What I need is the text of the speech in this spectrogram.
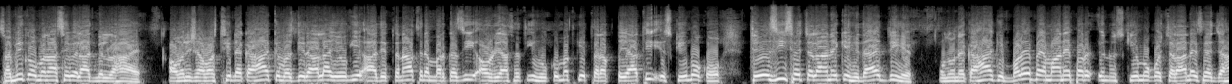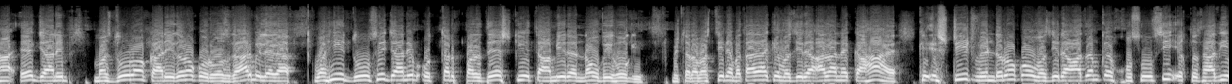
सभी को मुनासिब इलाज मिल रहा है। अवनीश अवस्थी ने कहा कि वज़ीर अला योगी आदित्यनाथ ने मरकजी और रियासती हुकूमत की तरक्याती स्कीमों को तेज़ी से चलाने की हिदायत दी है। उन्होंने कहा कि बड़े पैमाने पर इन स्कीमों को चलाने से जहाँ एक जानब मजदूरों, कारीगरों को रोज़गार मिलेगा, वहीं दूसरी जानब उत्तर प्रदेश की तामीर नौ भी होगी। मिस्टर अवस्थी ने बताया कि वज़ीर अला ने कहा है कि स्ट्रीट वेंडरों को वज़ीर आज़म के खसूसी इकतदी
